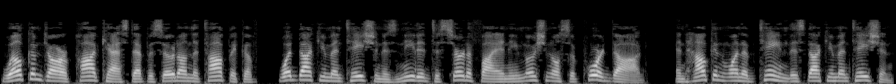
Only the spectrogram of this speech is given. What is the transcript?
Welcome to our podcast episode on the topic of what documentation is needed to certify an emotional support dog, and how can one obtain this documentation.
